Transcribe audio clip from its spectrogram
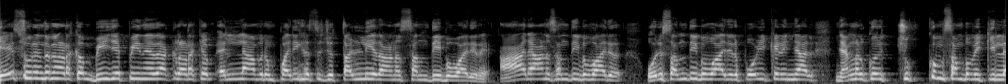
കെ സുരേന്ദ്രൻ അടക്കം ബി ജെ പി നേതാക്കളടക്കം എല്ലാവരും പരിഹസിച്ച് തള്ളിയതാണ് സന്ദീപ് വാര്യരെ. ആരാണ് സന്ദീപ് വാര്യർ? ഒരു സന്ദീപ് വാര്യർ പോയിക്കഴിഞ്ഞാൽ ഞങ്ങൾക്കൊരു ചുക്കും സംഭവിക്കില്ല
